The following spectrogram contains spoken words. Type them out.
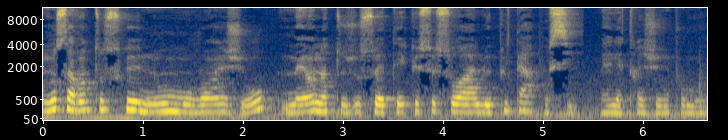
nous savons tous que nous mourrons un jour, mais on a toujours souhaité que ce soit le plus tard possible. Mais elle est très jeune pour mourir.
